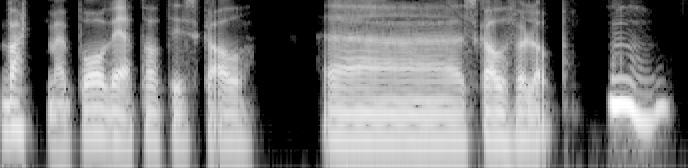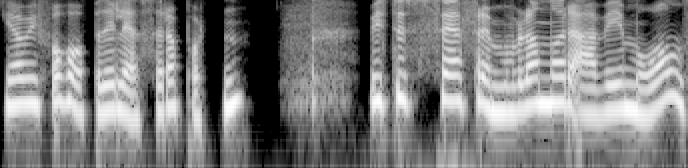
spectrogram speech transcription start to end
vært med på og vet at de skal skal følge opp. Mm. Ja, vi får håpe de leser rapporten. Hvis du ser fremover, da, når er vi i mål?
